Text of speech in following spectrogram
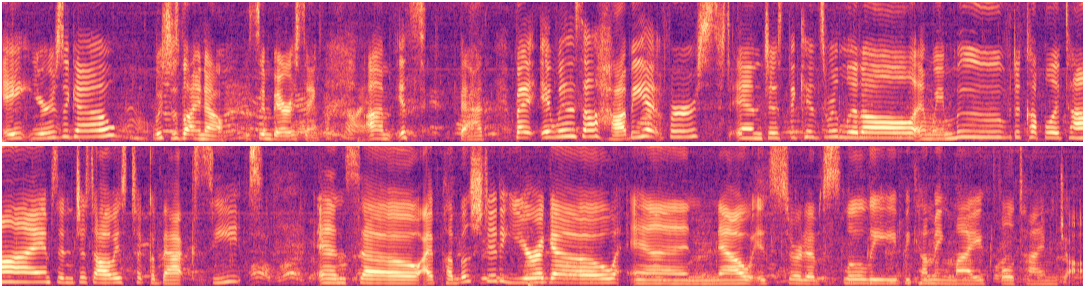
eight years ago, which is, I know, it's embarrassing. Um, it's bad. But it was a hobby at first, and just the kids were little, and we moved a couple of times, and just always took a back seat. And so I published it a year ago, and now it's sort of slowly becoming my full time job.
